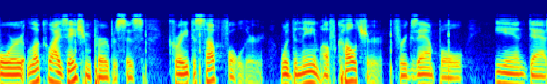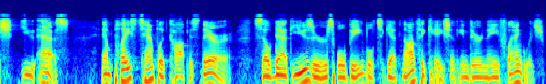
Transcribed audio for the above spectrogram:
For localization purposes, create a subfolder with the name of culture, for example, en-us, and place template copies there so that users will be able to get notification in their native language.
